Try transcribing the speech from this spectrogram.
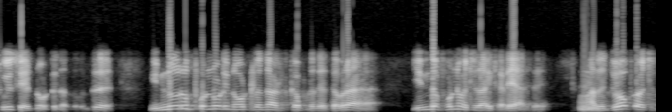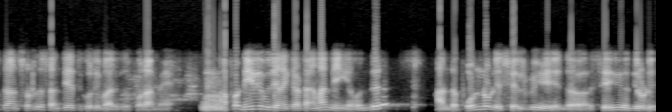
சூசைட் நோட்டுங்கிறது வந்து இன்னொரு பொண்ணுடைய நோட்லேருந்து எடுக்கப்படுதே தவிர இந்த பொண்ணு வச்சதா கிடையாது. அது ஜோப்ல வச்சுதான் சொல்றது சந்தேகத்துக்குரியமா இருக்குது பூராமே ம். அப்போ நீதிபதி என்ன கேட்டாங்கன்னா நீங்க வந்து அந்த பொண்ணுடைய செல்வி இந்த ஸ்ரீமதியுடைய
